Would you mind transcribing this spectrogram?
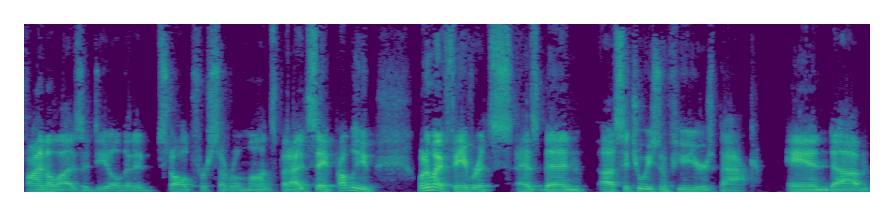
finalize a deal that had stalled for several months. But I'd say probably one of my favorites has been a situation a few years back. And, um,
